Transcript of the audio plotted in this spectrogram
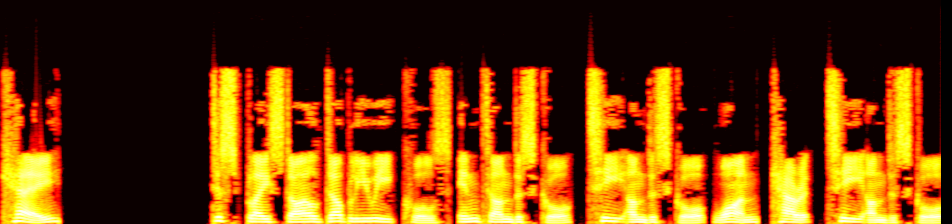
k display style w equals int underscore t underscore one caret t underscore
